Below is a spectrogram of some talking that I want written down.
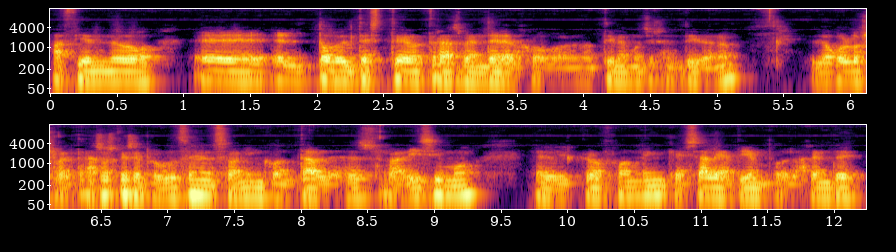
haciendo eh, el, todo el testeo tras vender el juego. No tiene mucho sentido, ¿no? Luego los retrasos que se producen son incontables. Es rarísimo el crowdfunding que sale a tiempo. La gente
